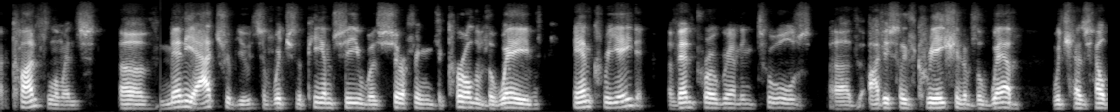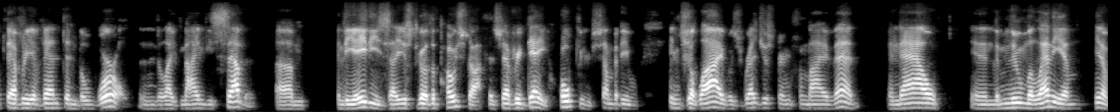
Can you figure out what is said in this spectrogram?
a confluence of many attributes of which the PMC was surfing the curl of the wave and creating event programming tools, uh, obviously the creation of the web, which has helped every event in the world in like 97. Um, in the 80s, I used to go to the post office every day, hoping somebody in July was registering for my event. And now in the new millennium, you know,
